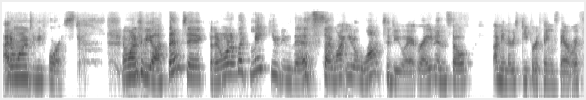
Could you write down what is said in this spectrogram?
I don't want it to be forced. I want it to be authentic, but I don't want to like make you do this. I want you to want to do it. Right. And so, I mean, there's deeper things there with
